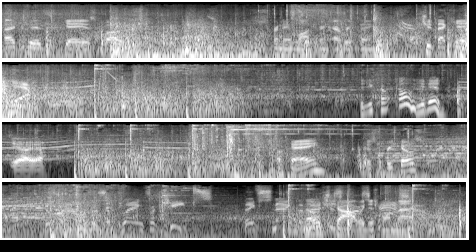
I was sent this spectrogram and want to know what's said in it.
That kid's gay as fuck. He's grenade launchering everything. Shoot that kid. Yeah. Did you come? Oh, you did. Yeah, yeah. Okay. Just free kills. The are playing for keeps. They've snagged the No shot, we just won cash that.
